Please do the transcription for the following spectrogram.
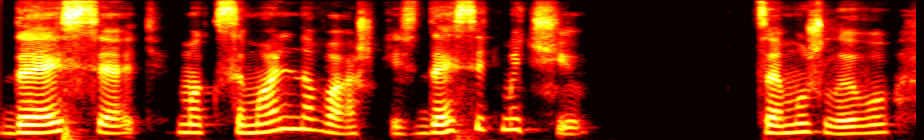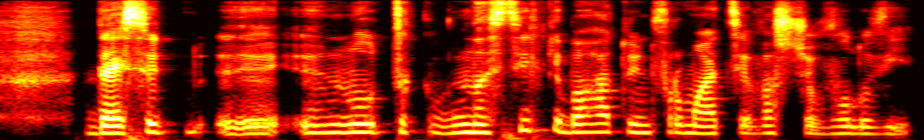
10, максимальна важкість, 10 мечів. Це, можливо, 10, е, ну, так, настільки багато інформації у вас ще в голові.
